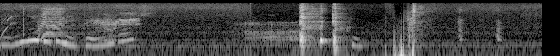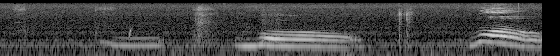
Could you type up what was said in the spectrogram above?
Didn't he get any pain, guys? Mm, Whoa. Whoa.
